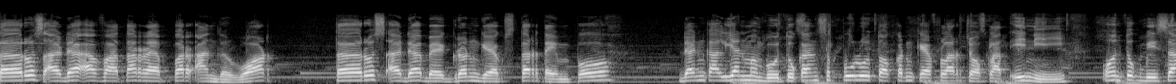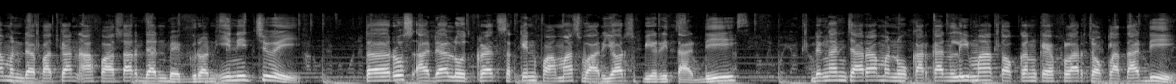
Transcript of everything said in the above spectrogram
Terus ada avatar rapper Underworld Terus ada background Geoxter Tempo. Dan kalian membutuhkan 10 token Kevlar coklat ini Untuk bisa mendapatkan avatar dan background ini cuy. Terus ada loot crate skin Famas Warrior Spirit tadi Dengan cara menukarkan 5 token Kevlar coklat tadi.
